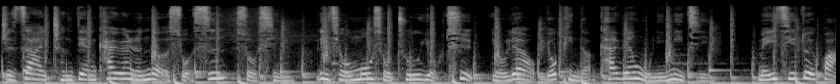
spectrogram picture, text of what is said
旨在沉淀开源人的所思所行，力求摸索出有趣、有料、有品的开源武林秘籍。每一期对话，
